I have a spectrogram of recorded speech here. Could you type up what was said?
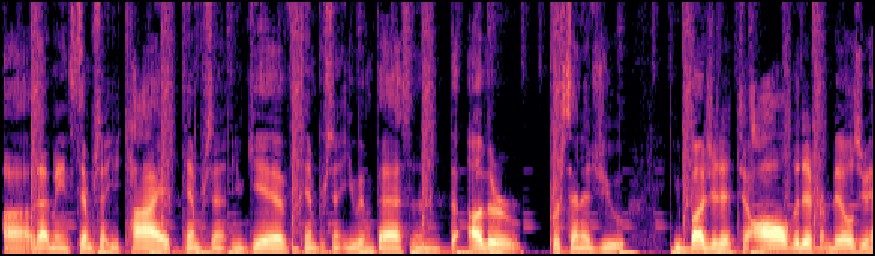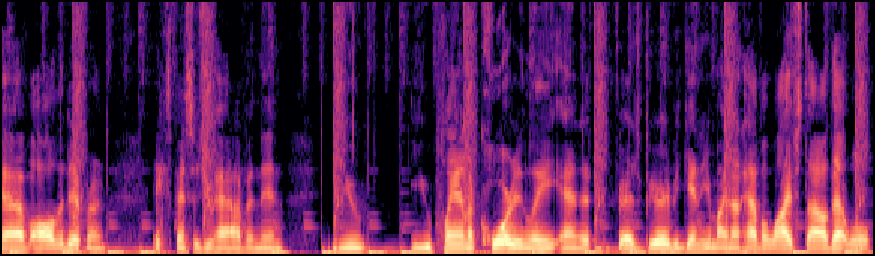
Uh, that means 10% you tithe, 10% you give, 10% you invest, and the other percentage you you budget it to all the different bills you have, all the different expenses you have, and then you you plan accordingly. And at the very beginning, you might not have a lifestyle that will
